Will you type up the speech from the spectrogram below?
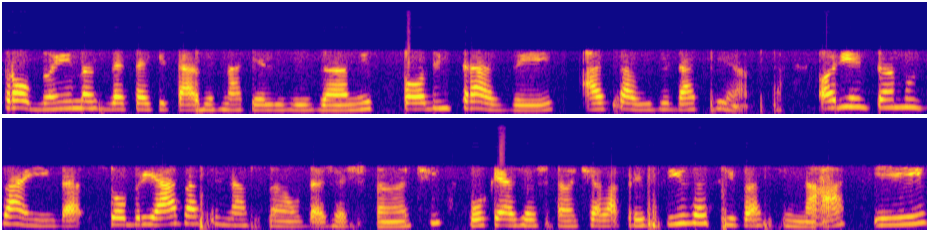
problemas detectados naqueles exames podem trazer à saúde da criança. Orientamos ainda sobre a vacinação da gestante, porque a gestante ela precisa se vacinar e,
